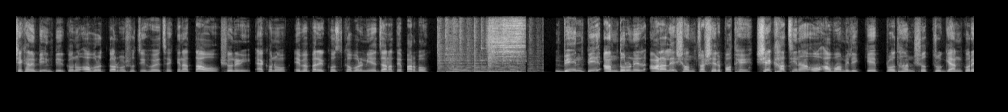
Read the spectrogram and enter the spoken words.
সেখানে বিএনপির কোনো অবরোধ কর্মসূচি হয়েছে কিনা তাও শুনিনি। এখনও এ ব্যাপারে খোঁজ খবর নিয়ে জানাতে পারব। বিএনপি আন্দোলনের আড়ালে সন্ত্রাসের পথে। শেখ হাসিনা ও আওয়ামী লীগকে প্রধান শত্রু জ্ঞান করে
